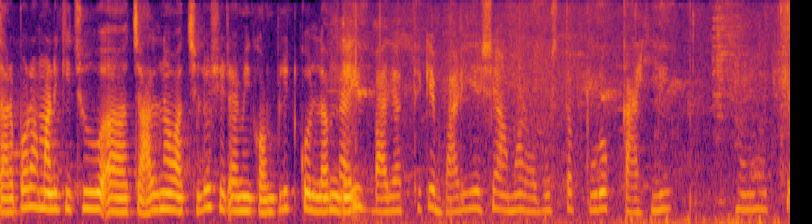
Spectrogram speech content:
তারপর আমার কিছু চাল নেওয়া ছিল সেটা আমি কমপ্লিট করলাম। বাজার থেকে বাড়ি এসে আমার অবস্থা পুরো কাহিল। মানে হচ্ছে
